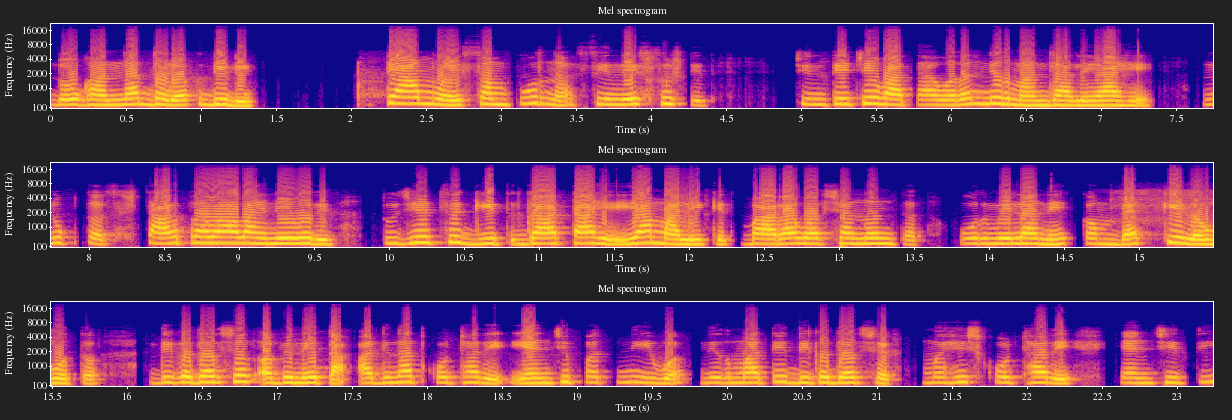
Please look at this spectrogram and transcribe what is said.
दोघांना धडक दिली. त्यामुळे संपूर्ण सिनेसृष्टीत चिंतेचे वातावरण निर्माण झाले आहे. नुकतंच स्टार प्रवाह वाहिनीवरील तुझेच गीत गात आहे या मालिकेत बारा वर्षांनंतर उर्मिलाने कमबॅक केलं होतं. दिग्दर्शक अभिनेता आदिनाथ कोठारे यांची पत्नी व निर्माते दिग्दर्शक महेश कोठारे यांची ती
